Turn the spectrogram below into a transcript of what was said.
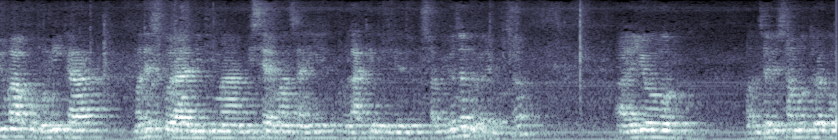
युवाको भूमिका मधेसको राजनीतिमा विषयमा चाहिँ लाकिनीले जुन संयोजन गरेको छ यो भन्छ नि समुद्रको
